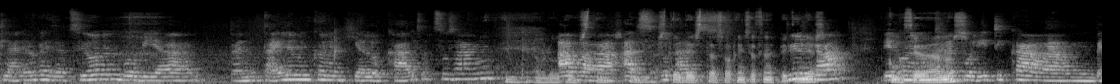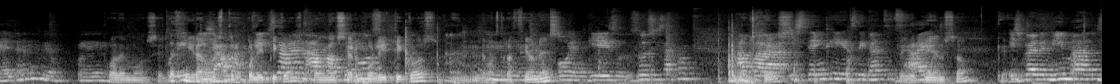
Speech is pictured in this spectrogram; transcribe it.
kleinen Organisationen, wo wir dann teilnehmen können, hier lokal sozusagen. Aber als, als Bürger como ciudadanos podemos elegir a nuestros políticos, podemos ser políticos en demostraciones. Aber ich denke jetzt die ganze Zeit, ich werde niemals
